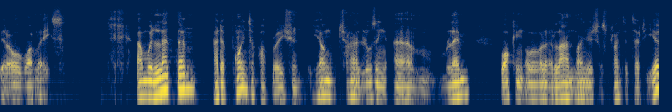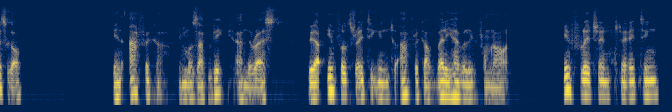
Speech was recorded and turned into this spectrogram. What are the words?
We are all one race. And we let them at a point of operation, young child losing um, limb, walking over a landmine which was planted 30 years ago, in Africa, in Mozambique and the rest, we are infiltrating into Africa very heavily from now on. Infiltrating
